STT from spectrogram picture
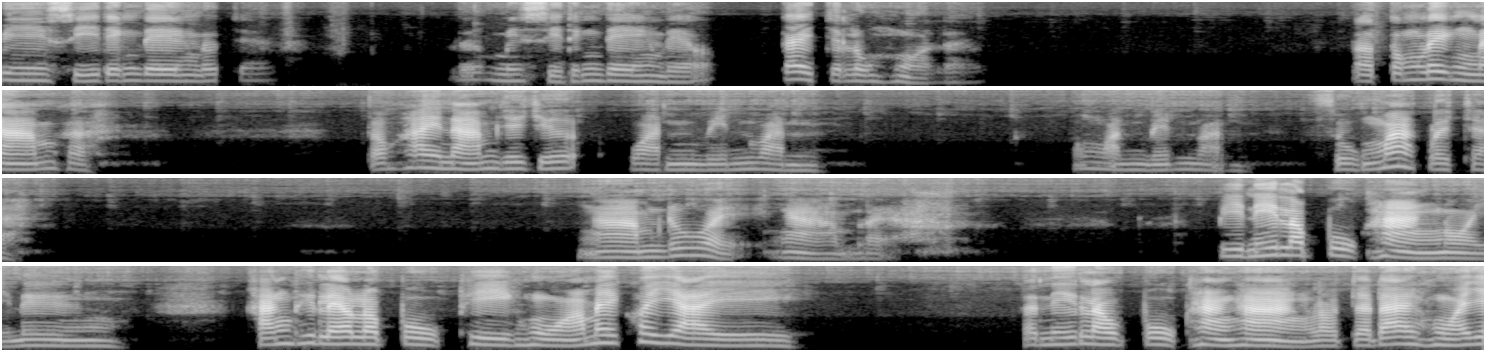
มีสีแดงๆแล้วจ้าเริ่มมีสีแดงๆแล้ว ใกล้จะลงหัวแล้ว เราต้องเร่งน้ำค่ะ ต้องให้น้ำเยอะๆ วันเว้นวัน ต้องวันเว้นวัน สูงมากเลยจ้ะ งามด้วย งามแหละปีนี้เราปลูกห่างหน่อยหนึ่ง ครั้งที่แล้วเราปลูกทีหัวไม่ค่อยใหญ่ ตอนนี้เราปลูกห่างๆ เราจะได้หัวใ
